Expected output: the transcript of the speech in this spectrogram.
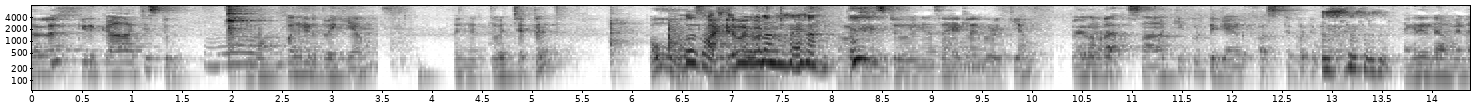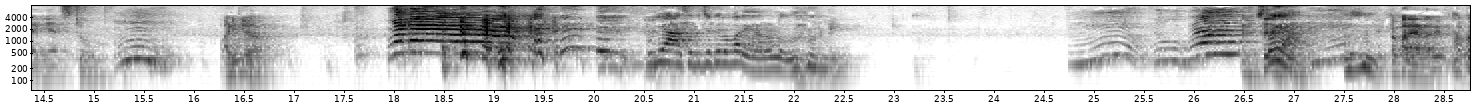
നല്ല കിടുക്കാച്ചി സ്റ്റൂ അപ്പം ഇങ്ങനെ എടുത്ത് വെക്കാം. ഇങ്ങനെ എടുത്ത് വെച്ചിട്ട്. ഓ സ്റ്റൂ ഇങ്ങനെ സൈഡിലങ്ങോട്ട് ഒഴിക്കാം. അപ്പൊ ഇത് നമ്മുടെ സാക്കി കുട്ടിക്ക് അങ്ങോട്ട് ഫസ്റ്റ് കുട്ടി എങ്ങനെയുണ്ട് അമ്മ ഉണ്ടാക്കിയ സ്റ്റൂ അടിപൊളിയാണോ? പുള്ളി ആസ്വദിച്ചിട്ട് ഇപ്പൊ പറയാറുള്ളൂ. അപ്പൊ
